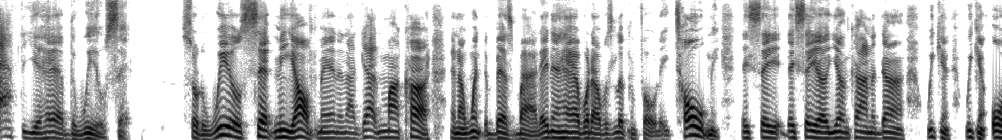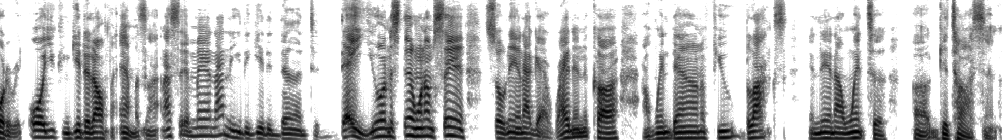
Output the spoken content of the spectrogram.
after you have the wheel set. So the wheels set me off, man, and I got in my car and I went to Best Buy. They didn't have what I was looking for. They told me. They say they say uh young kind of done. We can we can order it or you can get it off of Amazon. I said, man, I need to get it done today. You understand what I'm saying? So then I got right in the car. I went down a few blocks and then I went to uh Guitar Center.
